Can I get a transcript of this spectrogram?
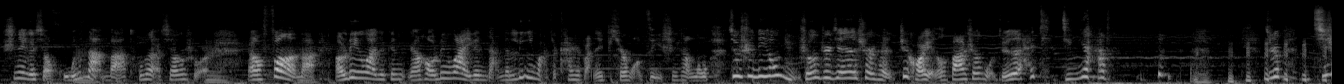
是那个小胡子男吧，涂了点香水，然后放在那儿，然后另外就跟，然后另外一个男的立马就开始把那瓶儿往自己身上搂，就是那种女生之间的事儿，这块儿也能发生，我觉得还挺惊讶的。就是其实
